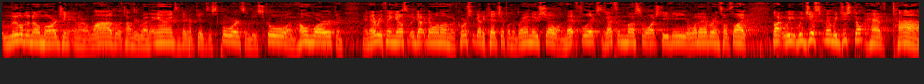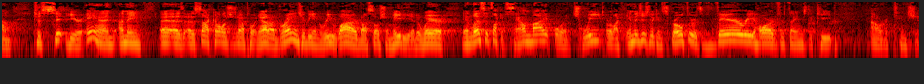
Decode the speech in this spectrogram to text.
little to no margin in our lives by the time we run errands and take our kids to sports and do school and homework and, and everything else that we got going on. And of course we got to catch up on the brand new show on Netflix. That's a must watch TV or whatever. And so it's like, like we, we just, man, we just don't have time to sit here. And I mean, as, as psychologists are now pointing out, our brains are being rewired by social media to where unless it's like a soundbite or a tweet or like images we can scroll through, it's very hard for things to keep our attention.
